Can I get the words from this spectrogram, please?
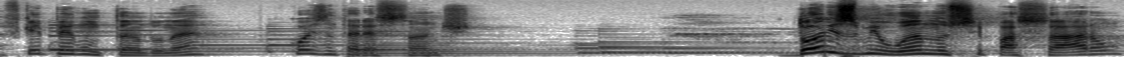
fiquei perguntando, né? Coisa interessante. Dois mil anos se passaram,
